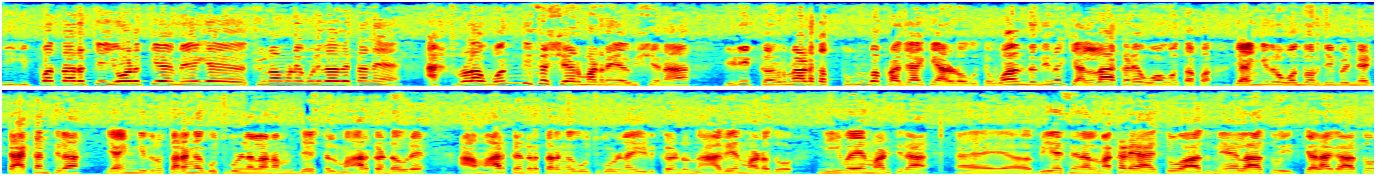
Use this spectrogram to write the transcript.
ಈಗ ಇಪ್ಪತ್ತಾರಕ್ಕೆ ಏಳಕ್ಕೆ ಮೇಗೆ ಚುನಾವಣೆಗಳಿದಾವೆ ತಾನೆ. ಅಷ್ಟರೊಳಗೆ ಒಂದ್ ದಿವಸ ಶೇರ್ ಮಾಡ್ರಿ ಆ ವಿಷಯನ. ಇಡೀ ಕರ್ನಾಟಕ ತುಂಬಾ ಪ್ರಜಾಕಿ ಆಡೋಗುತ್ತೆ. ಒಂದ್ ದಿನಕ್ಕೆ ಎಲ್ಲಾ ಕಡೆ ಹೋಗುತ್ತಪ್ಪ. ಹೆಂಗಿದ್ರು ಒಂದೂವರೆ ಜಿ ಬಿ ನೆಟ್ ಹಾಕಂತೀರಾ ಹೆಂಗಿದ್ರು ತರಂಗ ಗುಚ್ಚುಗಳನ್ನೆಲ್ಲ ನಮ್ಮ ದೇಶದಲ್ಲಿ ಮಾರ್ಕೊಂಡವ್ರೆ. ಆ ಮಾರ್ಕಂಡ್ರೆ ತರಂಗ ಗುಚ್ಚುಗಳನ್ನ ಇಟ್ಕೊಂಡು ನಾವೇನ್ ಮಾಡೋದು? ನೀವೇನ್ ಮಾಡ್ತೀರಾ? ಬಿ ಎಸ್ ಎನ್ ಎಲ್ ಮಕಡೆ ಆಯ್ತು, ಅದ್ ಮೇಲಾತು, ಇದ್ ಕೆಳಗಾತು.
